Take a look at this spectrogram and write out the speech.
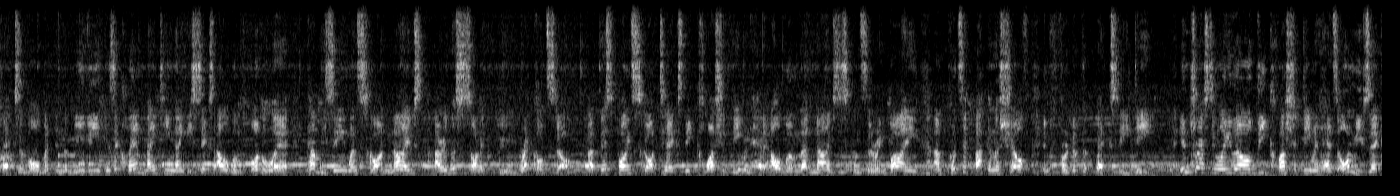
Beck's involvement in the movie, his acclaimed 1996 album Odelay can be seen when Scott and Knives are in the Sonic Boom record store. At this point, Scott takes the Clash of Demon Head album that Knives is considering buying and puts it back on the shelf in front of the Beck CD. Interestingly, though, the Clash of Demon Head's own music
